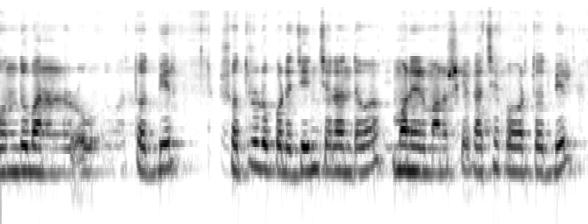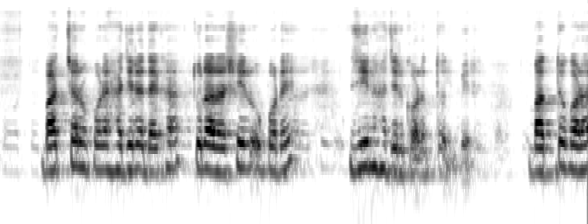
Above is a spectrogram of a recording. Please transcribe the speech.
বন্ধু বানানোর তদবির, শত্রুর উপরে জিন চালান দেওয়া, মনের মানুষকে কাছে পাওয়ার তদবির, বাচ্চার উপরে হাজিরা দেখা তুলা রাশির উপরে জিন হাজির করার তদবির। বাধ্য করা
